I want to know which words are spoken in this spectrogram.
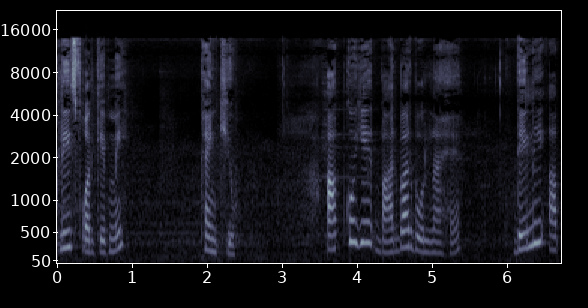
please forgive me thank you आपको ये बार बार बोलना है। डेली आप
